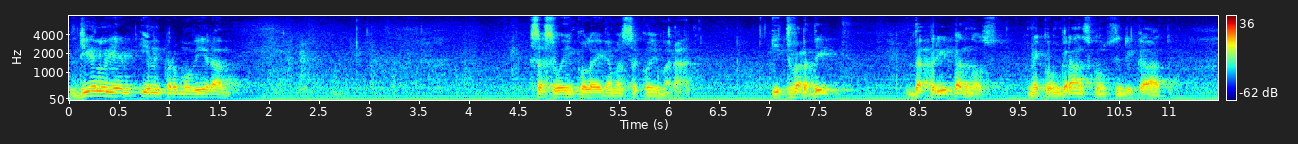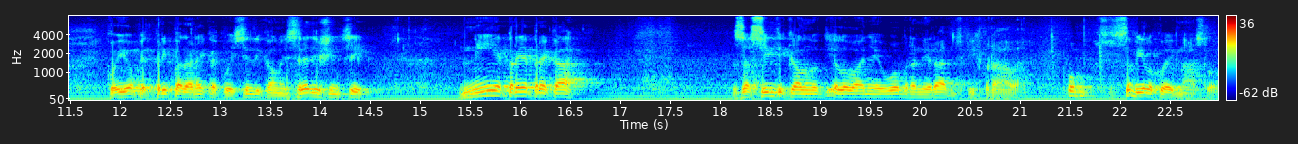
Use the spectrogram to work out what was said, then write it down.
djelujem ili promoviram sa svojim kolegama sa kojima radim. I tvrdim da pripadnost nekom granskom sindikatu, koji opet pripada nekakvoj sindikalnoj središnjici, nije prepreka za sindikalno djelovanje u obrani radničkih prava, sa bilo kojeg naslova.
